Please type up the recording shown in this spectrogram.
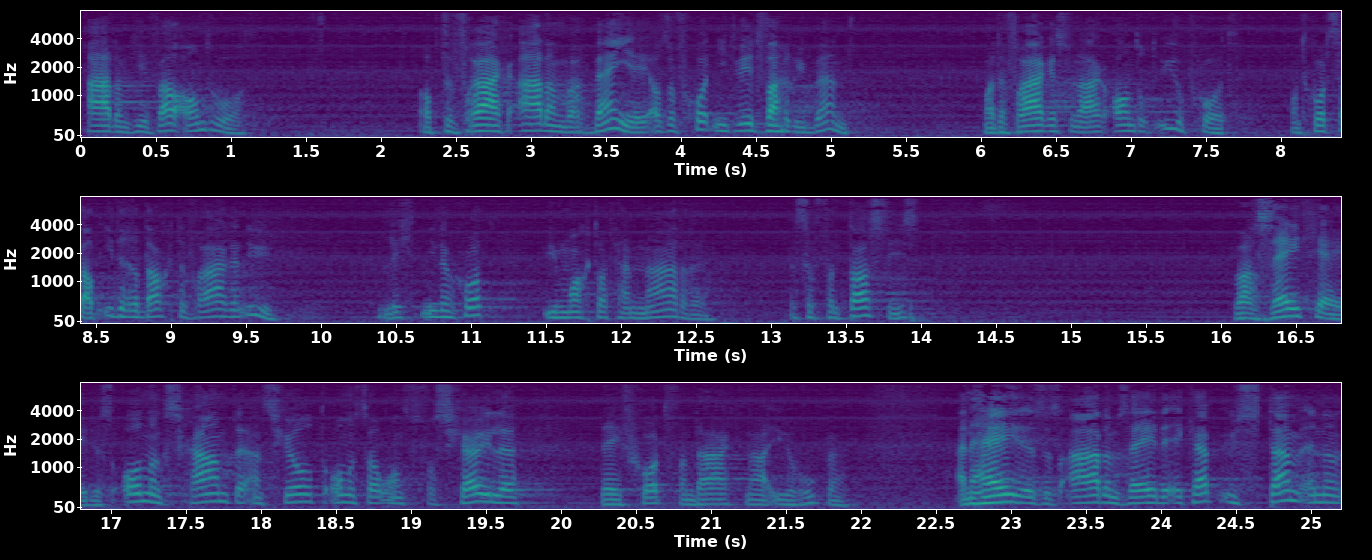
Adam geeft wel antwoord. Op de vraag, Adam, waar ben je? Alsof God niet weet waar u bent. Maar de vraag is vandaag, antwoord u op God. Want God stelt iedere dag de vraag aan u. Ligt niet aan God? U mag tot hem naderen. Dat is toch fantastisch? Waar zijt jij? Dus ondanks schaamte en schuld, ondanks dat we ons verschuilen, heeft God vandaag naar u roepen. En hij, dus Adam, zeide, ik, heb uw stem in een,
